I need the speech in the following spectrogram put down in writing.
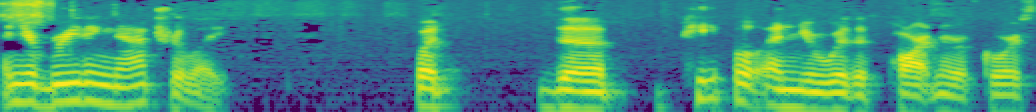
and you're breathing naturally. But the people and you're with a partner of course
